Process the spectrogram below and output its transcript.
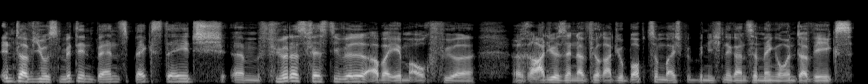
Interviews mit den Bands backstage ähm, für das Festival, aber eben auch für Radiosender, für Radio Bob zum Beispiel bin ich eine ganze Menge unterwegs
